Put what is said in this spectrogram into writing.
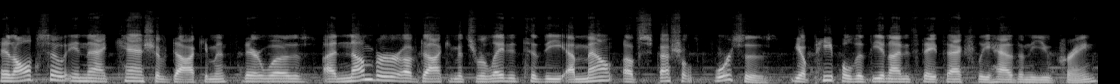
And also in that cache of documents, there was a number of documents related to the amount of special forces, you know, people that the United States actually has in the Ukraine.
